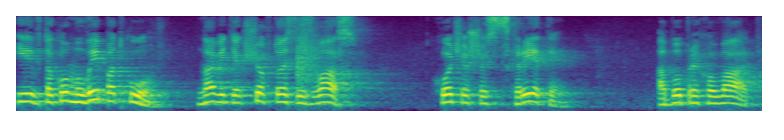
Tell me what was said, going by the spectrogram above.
і в такому випадку, навіть якщо хтось із вас хоче щось скрити або приховати,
